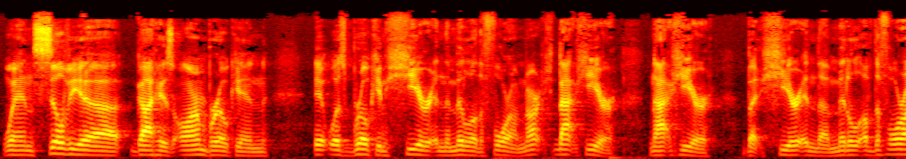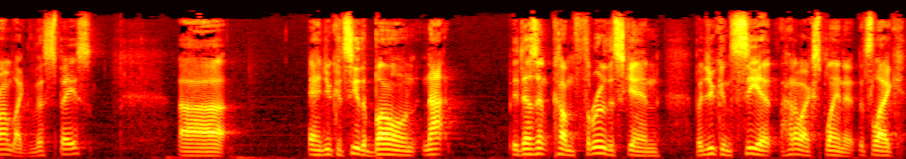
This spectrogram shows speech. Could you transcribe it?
when Sylvia got his arm broken, it was broken here in the middle of the forearm, not not here, not here, but here in the middle of the forearm, like this space. Uh, and you can see the bone. Not, it doesn't come through the skin, but you can see it. How do I explain it? It's like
